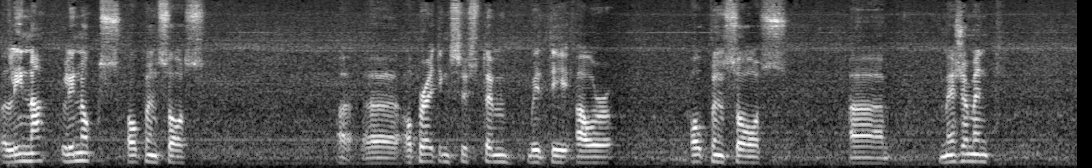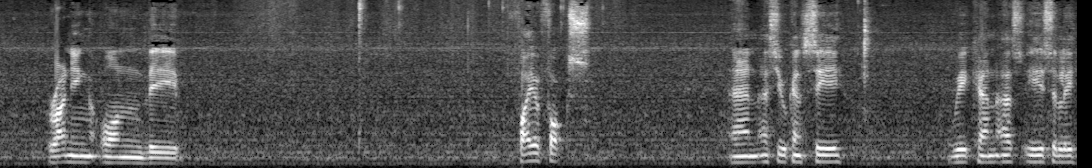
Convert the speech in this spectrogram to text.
Linux, open source uh, uh, operating system with the our open source uh, measurement running on the Firefox. And as you can see we can as easily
